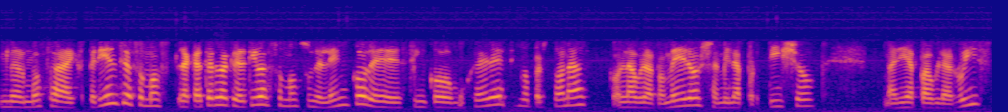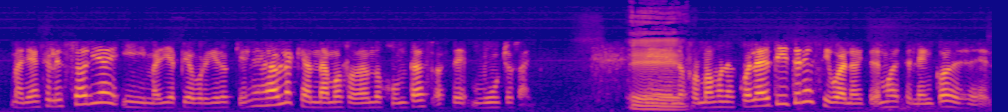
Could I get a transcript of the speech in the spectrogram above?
una hermosa experiencia. Somos la Caterva Creativa, somos un elenco de cinco mujeres, cinco personas, con Laura Romero, Yamila Portillo, María Paula Ruiz, María Ángeles Soria y María Pía Borguero, quien les habla, que andamos rodando juntas hace muchos años. Eh, eh, nos formamos en la Escuela de Títeres y bueno, y tenemos este elenco desde el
